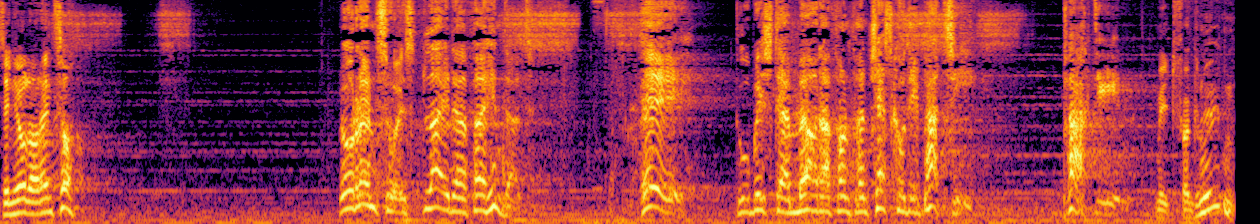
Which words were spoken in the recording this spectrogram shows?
Signor Lorenzo? Lorenzo ist leider verhindert. Hey, du bist der Mörder von Francesco De Pazzi. Packt ihn. Mit Vergnügen.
